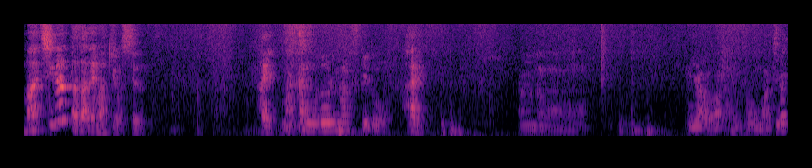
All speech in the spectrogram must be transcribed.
間違った種まきをしてる。んです。はいまた戻りますけどはい。あのいやわその間違っ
